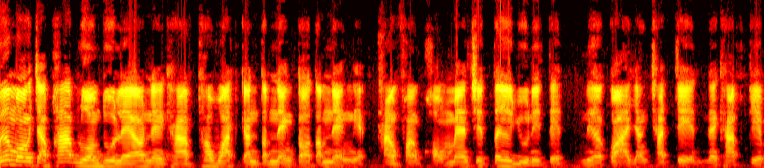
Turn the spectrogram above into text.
เมื่อมองจากภาพรวมดูแล้วนะครับถ้าวัดกันตำแหน่งต่อตำแหน่งเนี่ยทางฝั่งของแมนเชสเตอร์ยูไนเต็ดเหนือกว่าอย่างชัดเจนนะครับเกม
